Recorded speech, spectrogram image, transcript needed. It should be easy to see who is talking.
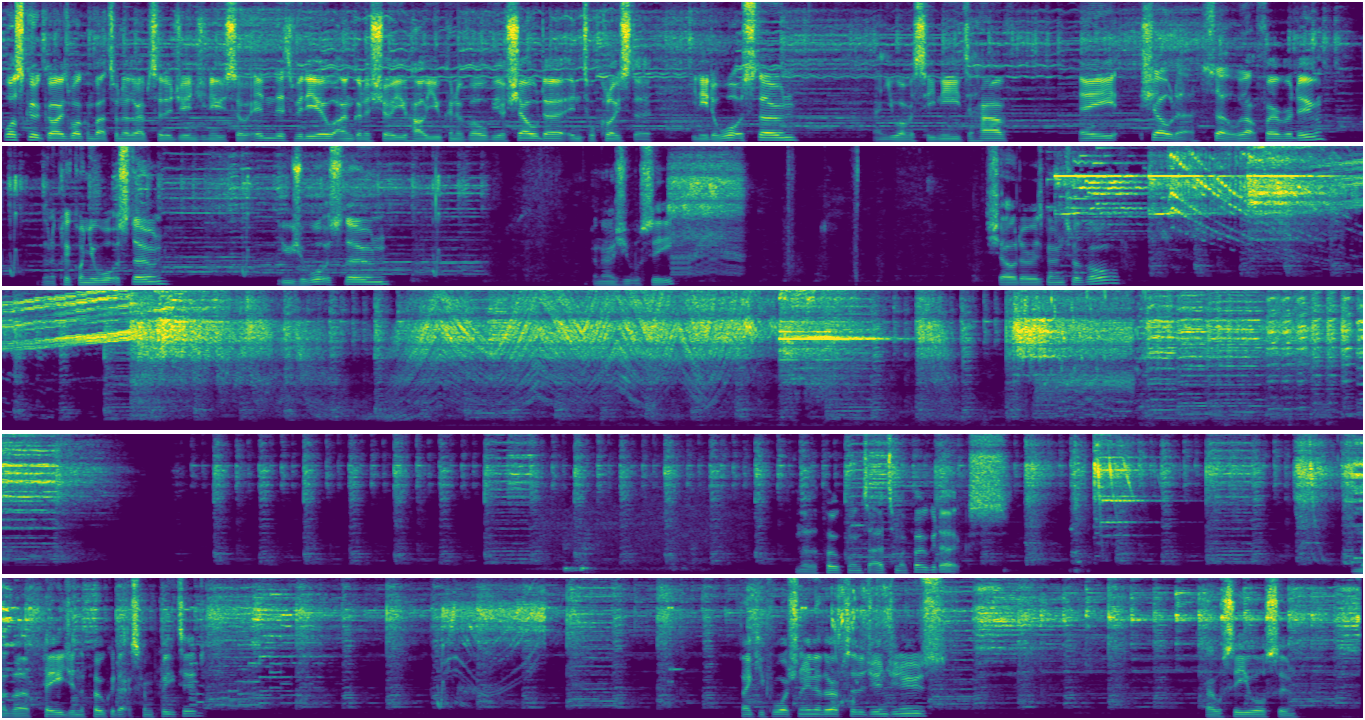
Speaker 1: What's good guys, welcome back to another episode of GMG News. So in this video I'm going to show you how you can evolve your Shellder into a Cloyster. You need a Water Stone and you obviously need to have a Shellder. So without further ado, I'm going to click on your Water Stone, use your Water Stone and as you will see, Shellder is going to evolve. Another Pokemon to add to my Pokedex. Another page in the Pokedex completed. Thank you for watching another episode of GMG News. I will see you all soon.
